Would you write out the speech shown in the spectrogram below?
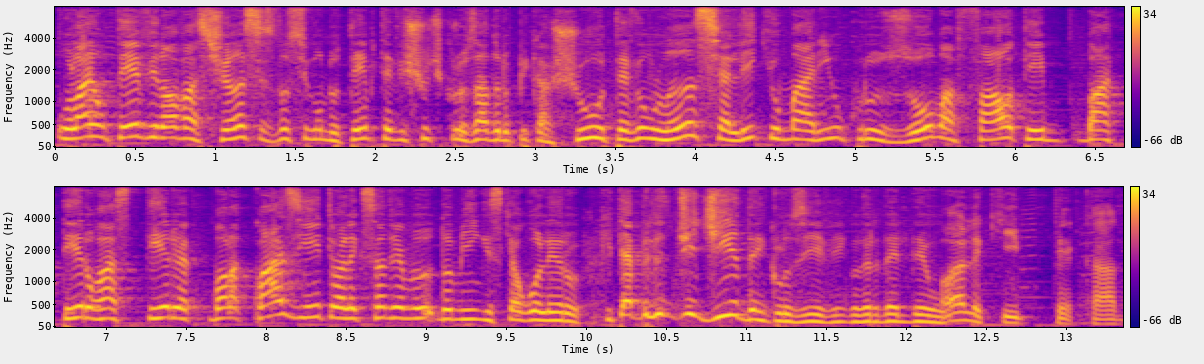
O Lion teve novas chances no segundo tempo, teve chute cruzado do Pikachu, teve um lance ali que o Marinho cruzou uma falta e bateram o rasteiro e a bola quase entra o Alexander Domingues, que é o goleiro, que tem apelido de Dida, inclusive, hein, goleiro da LDU. olha que pecado.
